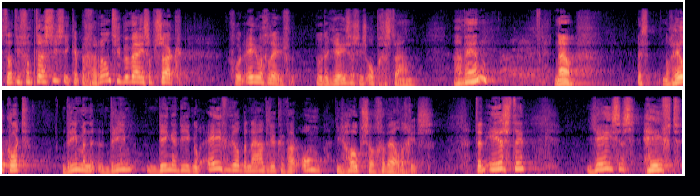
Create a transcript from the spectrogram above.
Is dat niet fantastisch? Ik heb een garantiebewijs op zak voor eeuwig leven. Doordat Jezus is opgestaan. Amen. Nou, dus nog heel kort. Drie, drie dingen die ik nog even wil benadrukken waarom die hoop zo geweldig is. Ten eerste, Jezus heeft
